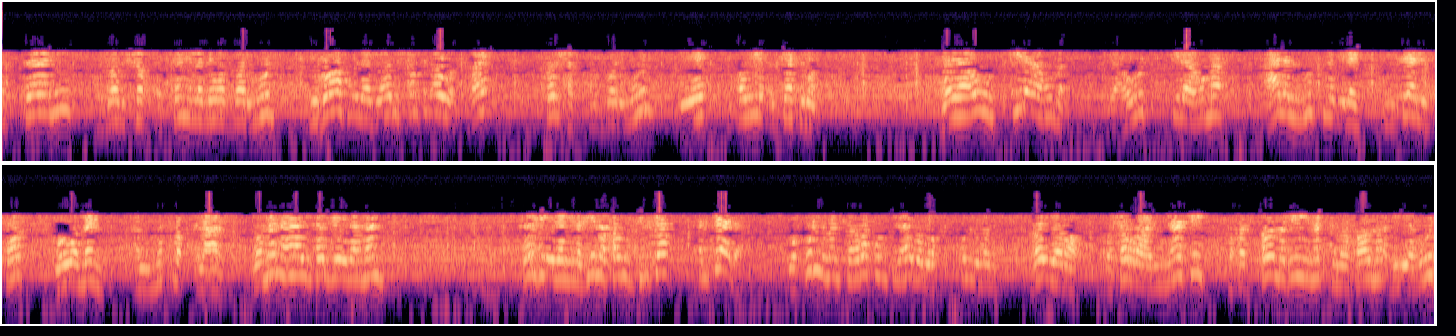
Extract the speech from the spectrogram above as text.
الثاني جواب الشرط الثاني الذي هو الظالمون يضاف إلى جواب الشرط الأول صحيح؟ تلحق الظالمون بإيه؟ قول الكافرون ويعود كلاهما يعود كلاهما على المسند إليه في فعل الشرط وهو من المطلق العام ومنها يترجع إلى من؟ ترجع إلى الذين قاموا تلك الفعلة وكل من شاركهم في هذا الوقت كل من غير وشرع للناس فقد قام به نفس ما قام باليهود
